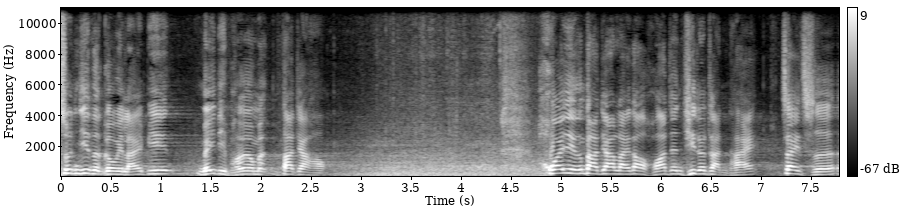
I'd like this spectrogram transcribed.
尊敬的各位来宾、媒体朋友们，大家好！欢迎大家来到华晨汽车展台，在此，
